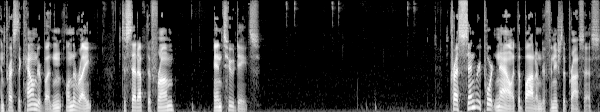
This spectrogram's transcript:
and press the Calendar button on the right to set up the From and to dates. Press Send Report Now at the bottom to finish the process.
